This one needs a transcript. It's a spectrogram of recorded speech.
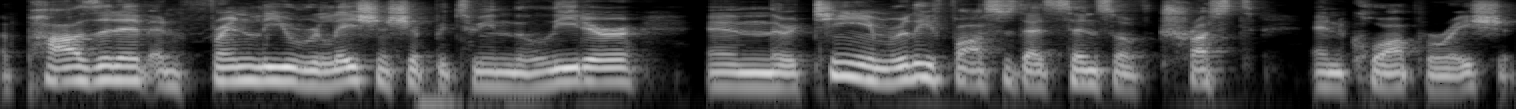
A positive and friendly relationship between the leader and their team really fosters that sense of trust and cooperation.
